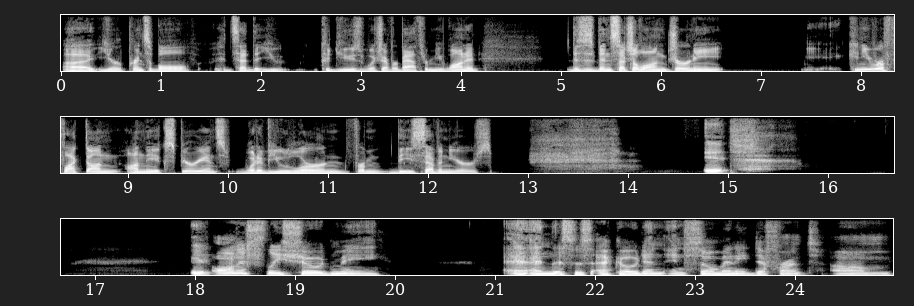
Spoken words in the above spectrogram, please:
Uh, your principal had said that you could use whichever bathroom you wanted. This has been such a long journey. Can you reflect on on the experience? What have you learned from these seven years? It it honestly showed me and, this is echoed in in so many different um,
